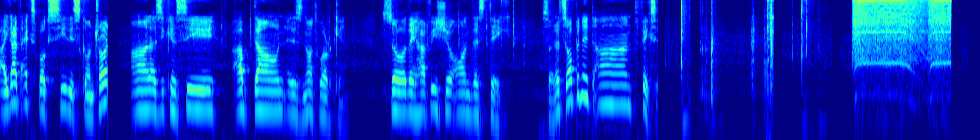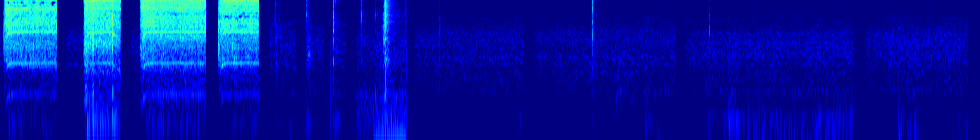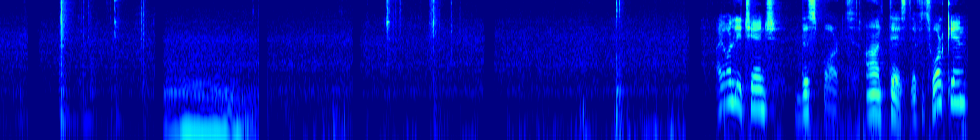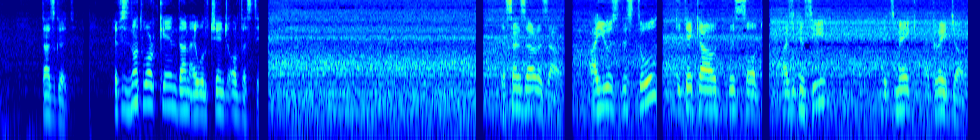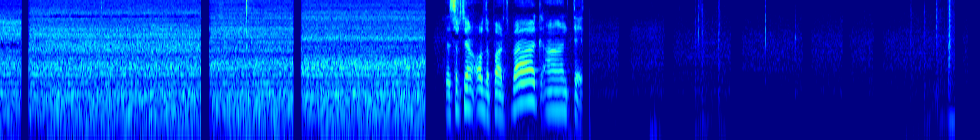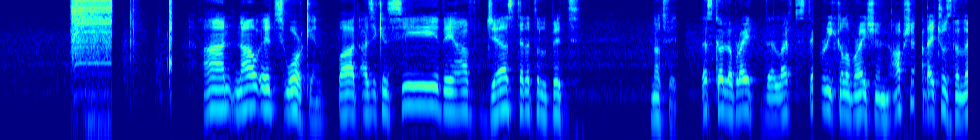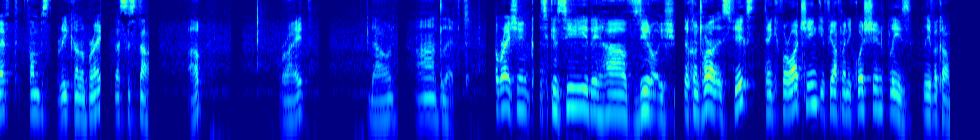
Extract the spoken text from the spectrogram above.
I got Xbox Series control and as you can see up down is not working. So they have issue on the stick. So let's open it and fix it I only change this part and test. If it's working that's good. If it's not working then I will change all the stick the sensor is out. I use this tool to take out this salt. As you can see it's make a great job. Let's return all the parts back and test and now it's working. But as you can see they have just a little bit not fit. Let's calibrate the left stick. Recalibration option. And I choose the left thumb recalibrate. Let's start. Up. Right. Down. And left. Calibration. As you can see they have zero issue. The controller is fixed. Thank you for watching. If you have any question please leave a comment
